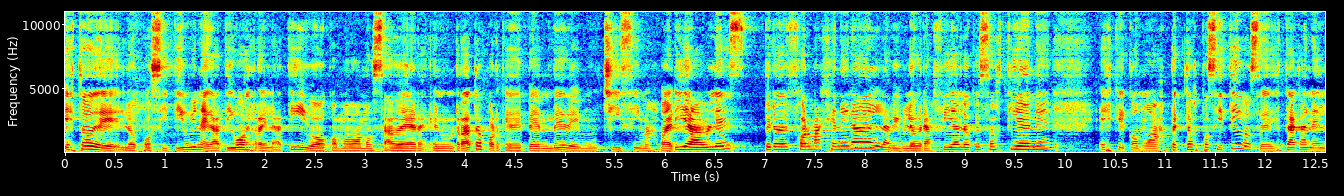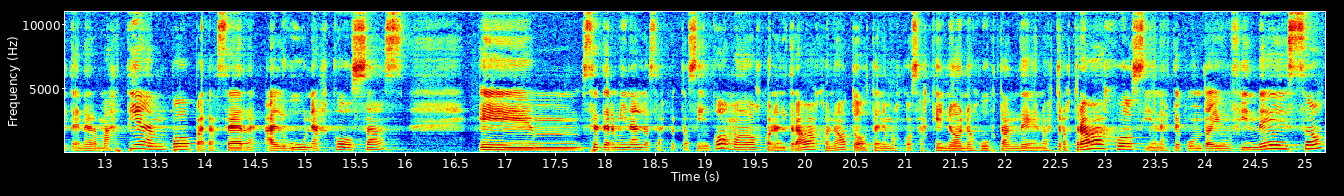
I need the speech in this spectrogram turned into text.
Esto de lo positivo y negativo es relativo, como vamos a ver en un rato, porque depende de muchísimas variables, pero de forma general la bibliografía lo que sostiene es que como aspectos positivos se destacan el tener más tiempo para hacer algunas cosas, em, se terminan los aspectos incómodos con el trabajo, ¿no? Todos tenemos cosas que no nos gustan de nuestros trabajos y en este punto hay un fin de eso.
